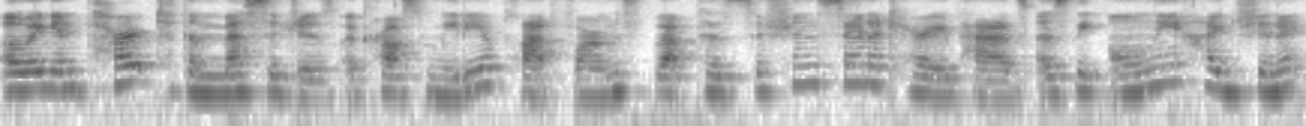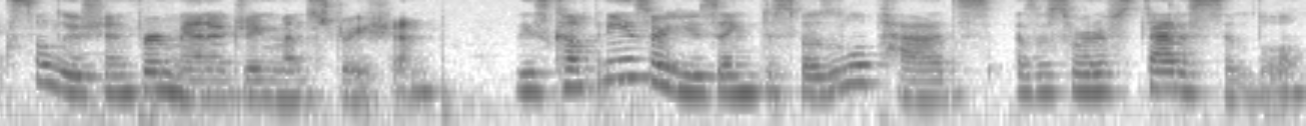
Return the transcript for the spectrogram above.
owing in part to the messages across media platforms that position sanitary pads as the only hygienic solution for managing menstruation. These companies are using disposable pads as a sort of status symbol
